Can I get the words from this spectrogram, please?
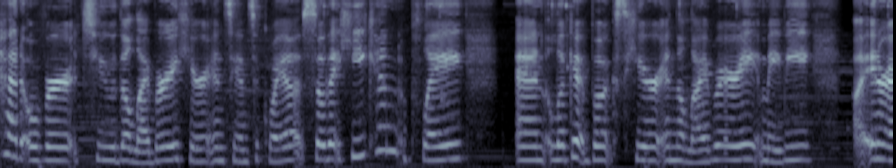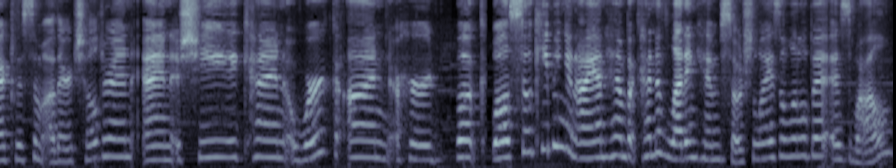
head over to the library here in San Sequoia so that he can play and look at books here in the library, maybe uh, interact with some other children, and she can work on her book while still keeping an eye on him, but kind of letting him socialize a little bit as well.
